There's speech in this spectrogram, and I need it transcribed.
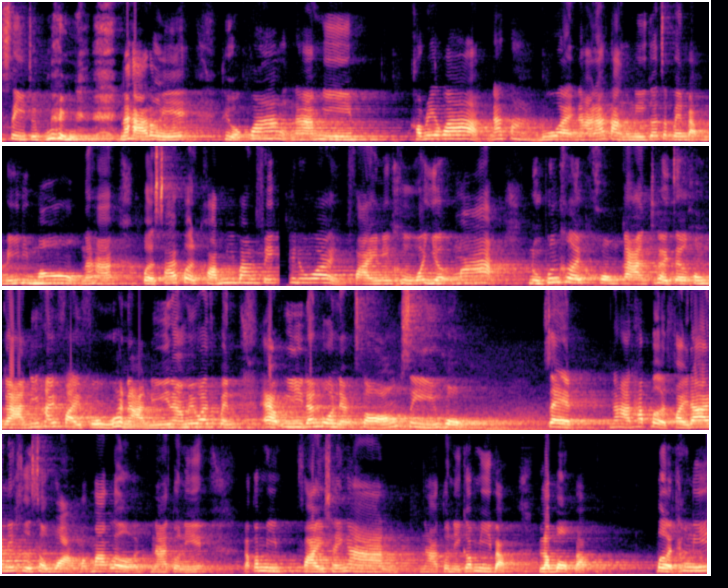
4.1 นะคะ ตรงนี้ถือว่ากว้างนะคะมีเขาเรียกว่าหน้าต่างด้วยนะคะ หน้าต่างตรงนี้ก็จะเป็นแบบมินิมอลนะคะ เปิดซ้ายเปิดขวามีบานฟิกให้ด้วย ไฟนี่คือว่าเยอะมาก หนูเพิ่งเคยโครงการเคยเจอโครงการที่ให้ไฟฟูขนาดนี้นะ ไม่ว่าจะเป็น LED ด้านบนเนี่ย2 4 6 7นะคะถ้าเปิดไฟได้นี่คือสว่างมากๆเลยนะตัวนี้ แล้วก็มีไฟใช้งานนะตัวนี้ก็มีแบบระบบแบบ เปิดทางนี้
